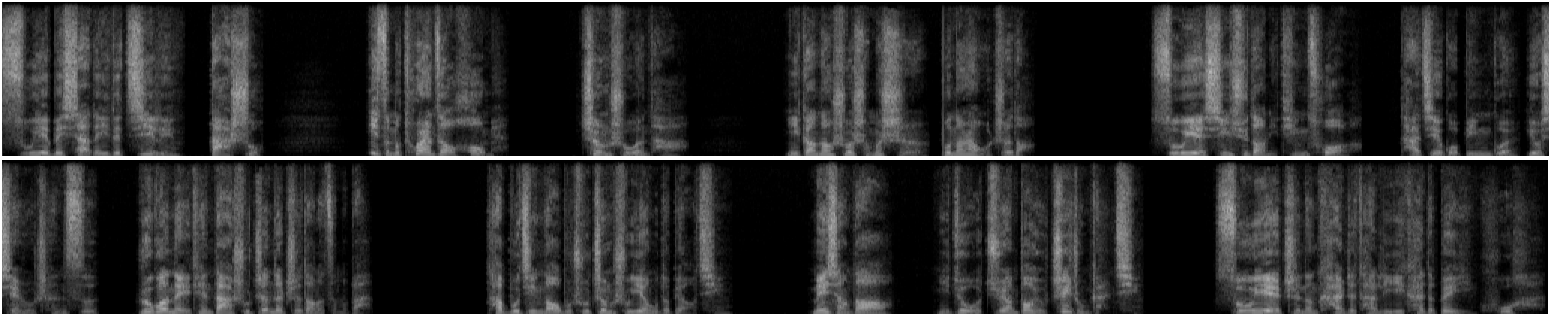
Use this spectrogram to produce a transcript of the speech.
苏叶被吓得一个机灵，大树，你怎么突然在我后面？郑树问他，你刚刚说什么事不能让我知道？苏叶心虚道，你听错了。他接过冰棍，又陷入沉思。如果哪天大树真的知道了怎么办？他不禁脑补出郑树厌恶的表情。没想到你对我居然抱有这种感情。苏叶只能看着他离开的背影哭喊。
